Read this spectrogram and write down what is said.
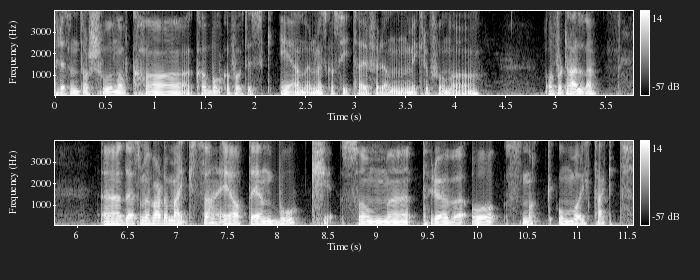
presentasjon av hva, hva boka faktisk er, når man skal sitte her for en mikrofon og, og fortelle. Uh, det som er verdt å merke seg, er at det er en bok som prøver å snakke om voldtekt.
